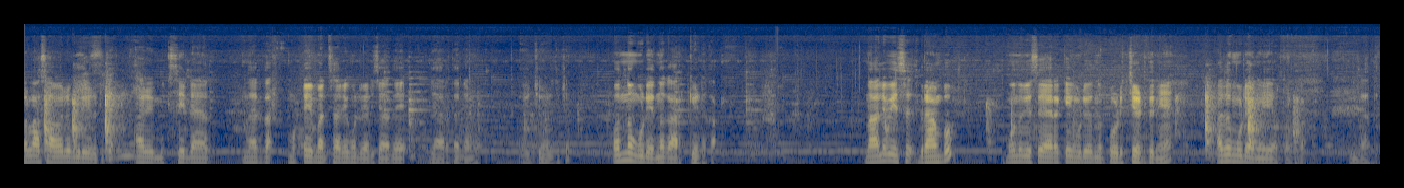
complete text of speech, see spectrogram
ഒരു ഗ്ലാസ് കൂടി എടുത്തിട്ട് ഒരു മിക്സിന്റെ നേരത്തെ മുട്ടയും പഞ്ചസാരയും കൂടി അടിച്ച് അതേ ജാറിൽ തന്നെ ഒഴിച്ച് കൊടുത്തിട്ട് ഒന്നും കൂടി ഒന്ന് കറക്കിയെടുക്കാം. നാല് പീസ് ഗ്രാമ്പും മൂന്ന് പീസ് ഏറക്കയും കൂടി ഒന്ന് പൊടിച്ചെടുത്തിന് അതും കൂടി അങ്ങ് ചേർത്ത് കൊടുക്കാം ഇതിനകത്ത്.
